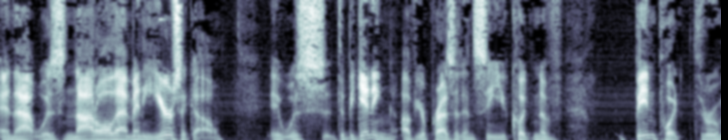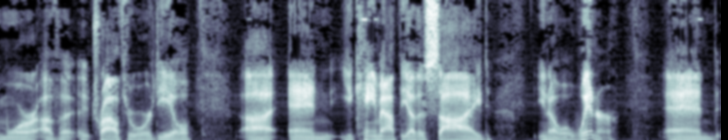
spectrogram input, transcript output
and that was not all that many years ago. It was the beginning of your presidency. You couldn't have been put through more of a, a trial through ordeal uh, and you came out the other side, you know, a winner. And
